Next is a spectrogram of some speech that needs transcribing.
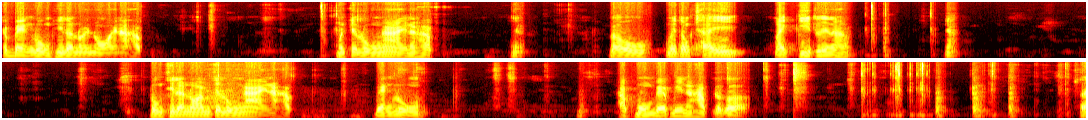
จะแบ่งลงทีละน้อยๆนะครับ มันจะลงง่ายนะครับ เนี่ย เราไม่ต้องใช้ไม้กรีดเลยนะครับ เนี่ย ลงทีละน้อยมันจะลงง่ายนะครับ แบ่งลงอับมุมแบบนี้นะครับ แล้วก็ ใส่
